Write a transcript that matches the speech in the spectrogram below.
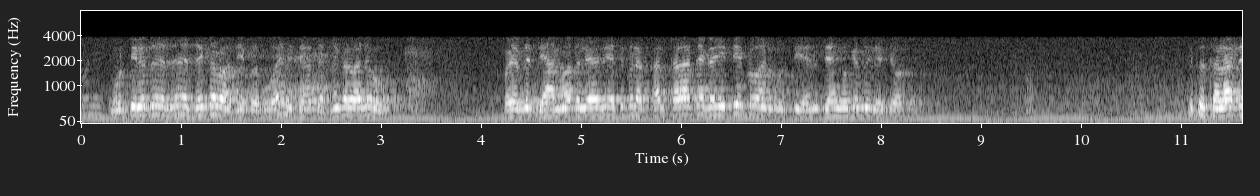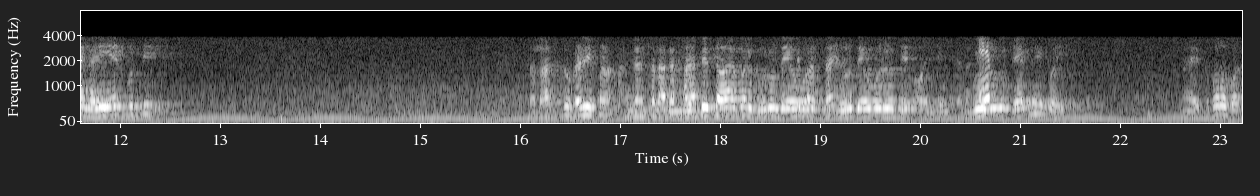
મૂર્તિ ને કરવા જે પ્રભુ હોય ને ત્યાં દર્શન કરવા જવું. પણ એમને ધ્યાનમાં તો લેવા જાય પેલા ખરસરા ત્યાં ગઈ તે પ્રમાણે મૂર્તિ એને ધ્યાનમાં કેમ લેશો? એ તો સલાટે ઘડી એ જ બુદ્ધિ સલાહ તો ઘડી પણ અંજન સલાહ મૂર્તિ તમારે કોઈ ગુરુદેવ ગુરુદેવ ગુરુ ગુરુ ગુરુ છે નહીં કોઈ? ના એ તો બરોબર.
